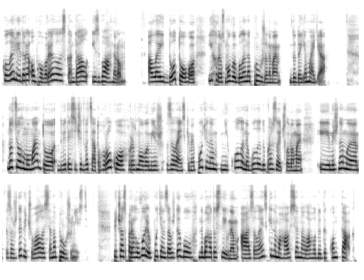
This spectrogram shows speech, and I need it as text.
коли лідери обговорили скандал із Вагнером. Але й до того їх розмови були напруженими, додає медіа. До цього моменту, 2020 року, розмови між Зеленським і Путіним ніколи не були доброзичливими, і між ними завжди відчувалася напруженість. Під час переговорів Путін завжди був небагатослівним, а Зеленський намагався налагодити контакт.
